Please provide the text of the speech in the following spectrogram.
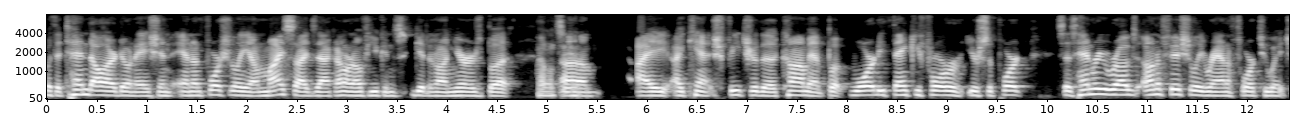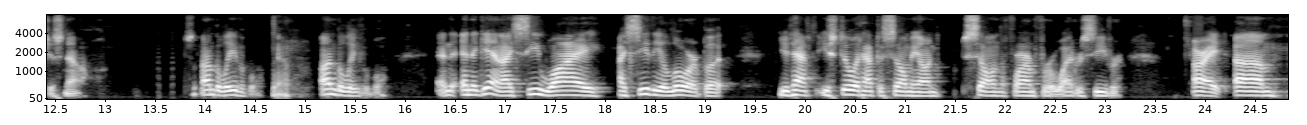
with a ten dollar donation, and unfortunately, on my side, Zach, I don't know if you can get it on yours, but I don't see um, I I can't feature the comment. But Wardy, thank you for your support. Says Henry Ruggs unofficially ran a four two eight just now. It's unbelievable. Yeah. Unbelievable. And and again, I see why I see the allure, but you'd have to, you still would have to sell me on selling the farm for a wide receiver. All right. Um,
